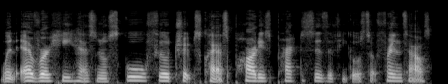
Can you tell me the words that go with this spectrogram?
whenever he has no school, field trips, class parties, practices, if he goes to a friend's house,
